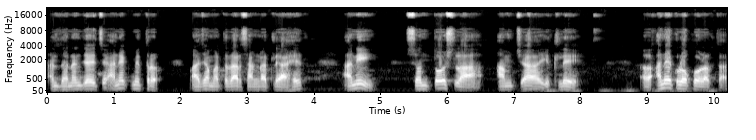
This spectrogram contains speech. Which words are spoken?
आणि धनंजयचे अनेक मित्र माझ्या मतदारसंघातले आहेत. आणि संतोषला आमच्या इथले अनेक लोक ओळखतात.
